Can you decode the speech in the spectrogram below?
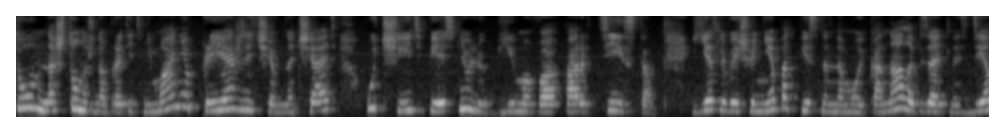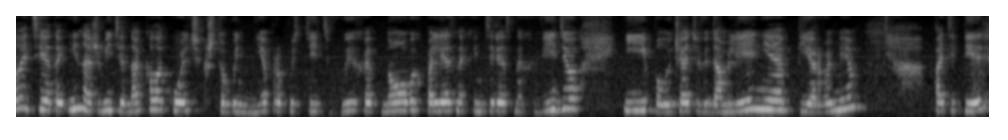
том, на что нужно обратить внимание, прежде чем начать учить песню любимого артиста. Если вы еще не подписаны на мой канал, обязательно сделайте это и нажмите на колокольчик, чтобы не пропустить выход новых полезных интересных видео и получать уведомления первыми. А теперь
